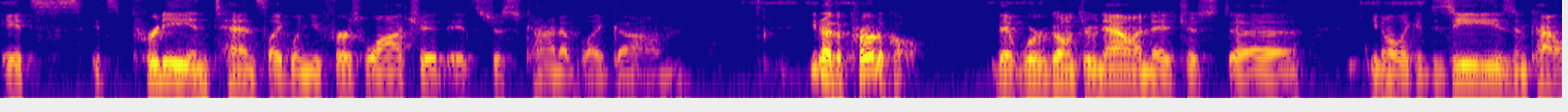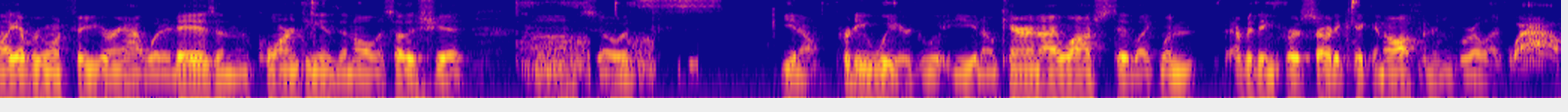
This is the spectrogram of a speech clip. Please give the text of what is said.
it's, it's pretty intense. Like when you first watch it, it's just kind of like, um, you know, the protocol that we're going through now. And it's just, uh, you know, like a disease and kind of like everyone figuring out what it is and the quarantines and all this other shit. Um, so it's, you know, pretty weird. You know, Karen and I watched it like when everything first started kicking off and we were like, wow,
